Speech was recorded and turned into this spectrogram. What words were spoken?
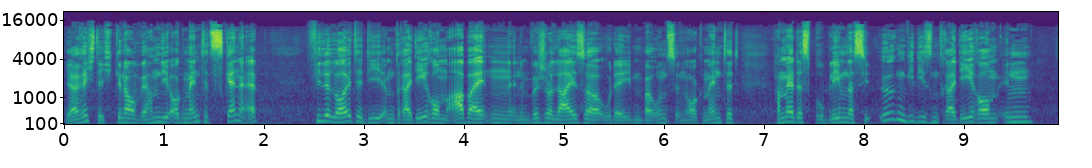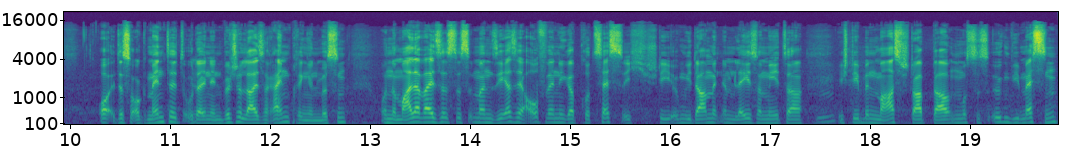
Ja, richtig, genau. Wir haben die Augmented Scanner App. Viele Leute, die im 3D-Raum arbeiten, in einem Visualizer oder eben bei uns in Augmented, haben ja das Problem, dass sie irgendwie diesen 3D-Raum in das Augmented oder in den Visualizer reinbringen müssen. Und normalerweise ist das immer ein sehr, sehr aufwendiger Prozess. Ich stehe irgendwie da mit einem Lasermeter, ich stehe mit einem Maßstab da und muss das irgendwie messen.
